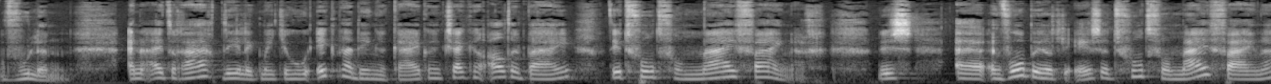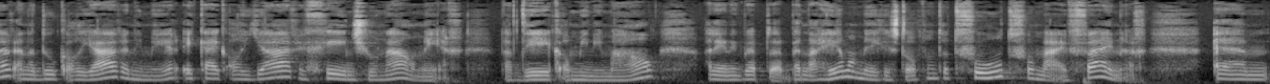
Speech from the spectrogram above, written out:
voelen. En uiteraard deel ik met je hoe ik naar dingen kijk. En ik zeg er altijd bij: dit voelt voor mij fijner. Dus uh, een voorbeeldje is: het voelt voor mij fijner, en dat doe ik al jaren niet meer. Ik kijk al jaren geen journaal meer. Dat deed ik al minimaal. Alleen ik ben, daar helemaal mee gestopt, want het voelt voor mij fijner. Het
